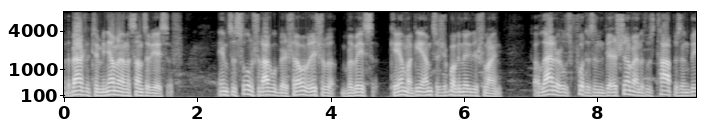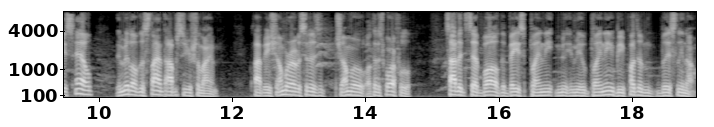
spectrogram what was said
the boundary between Binyamin and the sons of Yosef. Im Tzulim Shalagl Beersheva, Beresh Bebeis Keil Magi Im Tzashibag Neged Yerushalayim. A ladder whose foot is in Beersheba and whose top is in Beis El, the middle of the slant opposite Yerushalayim. Klapi Shamur Rabbi Siddhis Shamur Otelis Borful. Tzaddik said, the base plani, plani be put basically no.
